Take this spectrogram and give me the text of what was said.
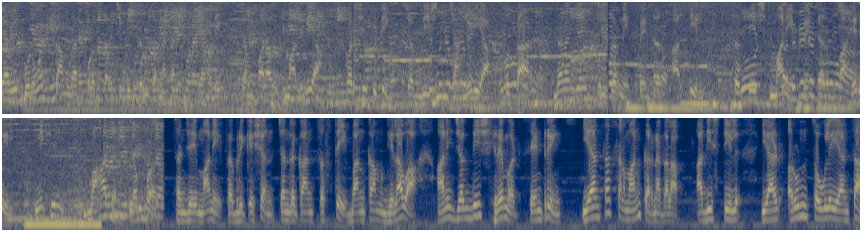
यावेळी गुणवंत कामगार पुरस्काराचे वितरण करण्यात आले. यामध्ये चंपालाल मालविया फरशी फिटिंग जगदीश चांगेडिया सुतार धनंजय कुलकर्णी पेंटर आतील सतीश माने पेंटर बाहेरील निखिल महाजन प्लंबर संजय माने फॅब्रिकेशन चंद्रकांत सस्ते बांधकाम गिलावा आणि जगदीश हिरेमठ सेंटरिंग यांचा सन्मान करण्यात आला. आदी स्टील यार्ड अरुण चौगले यांचा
